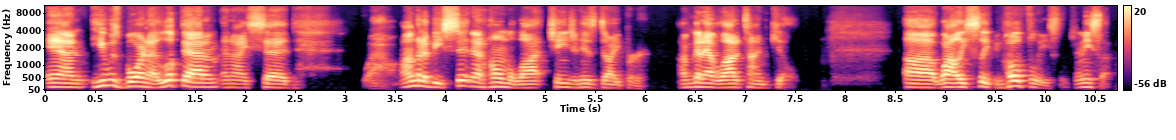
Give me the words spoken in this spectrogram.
And he was born. I looked at him and I said, Wow, I'm gonna be sitting at home a lot, changing his diaper. I'm gonna have a lot of time to kill uh, while he's sleeping. Hopefully he sleeps. And he slept.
